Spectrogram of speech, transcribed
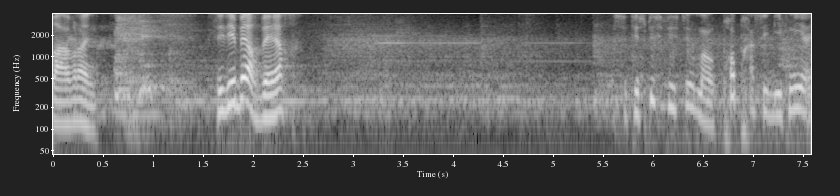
Amran. C'est des berbères. Au Maroc, propre à Sidifni et à.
